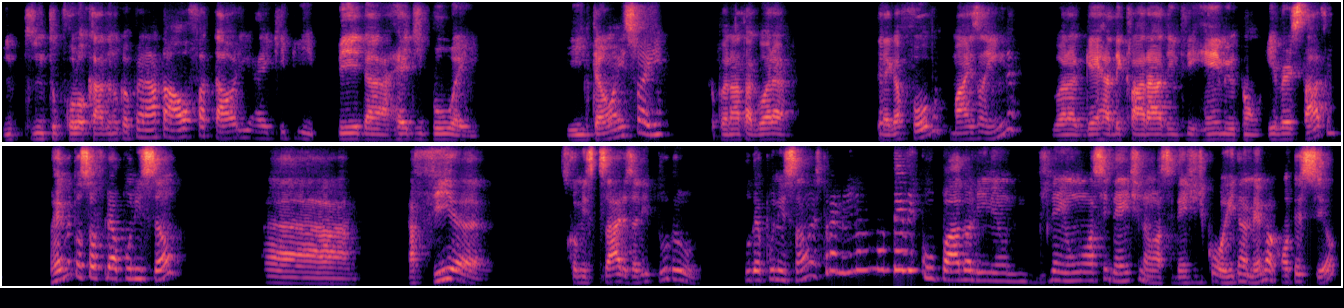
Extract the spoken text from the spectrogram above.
Em quinto colocado no campeonato, a AlphaTauri, a equipe B da Red Bull aí, então é isso aí. O campeonato agora pega fogo, mais ainda. Agora guerra declarada entre Hamilton e Verstappen. O Hamilton sofreu a punição. A, a FIA, os comissários ali, tudo, tudo é punição, mas para mim não, não, teve culpado ali nenhum, de nenhum acidente, não. acidente de corrida mesmo aconteceu.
